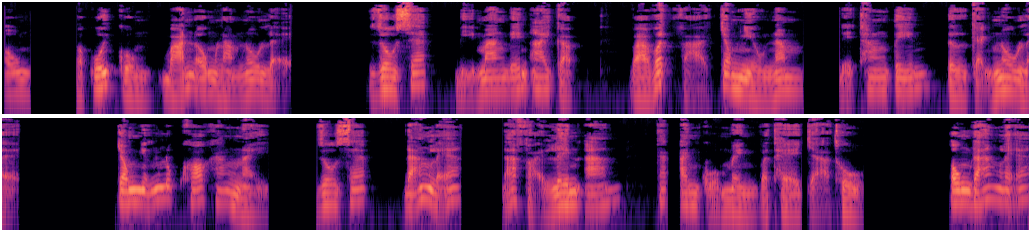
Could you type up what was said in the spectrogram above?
ông và cuối cùng bán ông làm nô lệ. Joseph bị mang đến Ai Cập và vất vả trong nhiều năm để thăng tiến từ cảnh nô lệ. Trong những lúc khó khăn này, Joseph đáng lẽ đã phải lên án các anh của mình và thề trả thù. Ông đáng lẽ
